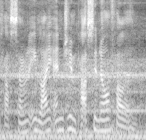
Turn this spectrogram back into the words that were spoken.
Class 70 light engine passing off, Alan.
